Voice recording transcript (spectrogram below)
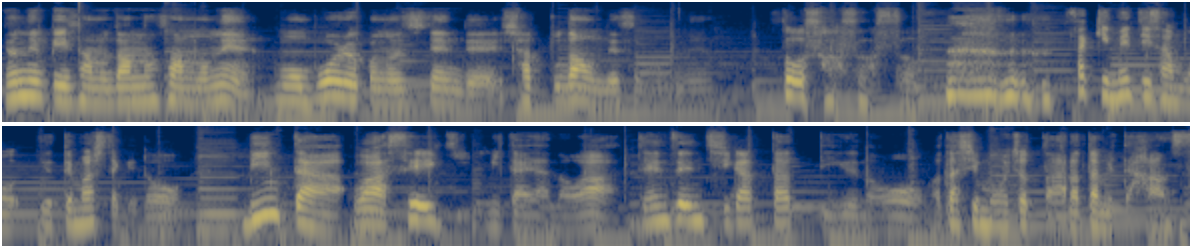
ヨネピーさんの旦那さんもねもう暴力の時点でシャットダウンですもんね。そうそうそうそう。さっきメッティさんも言ってましたけど、ビンタは正義みたいなのは全然違ったっていうのを私もちょっと改めて反省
